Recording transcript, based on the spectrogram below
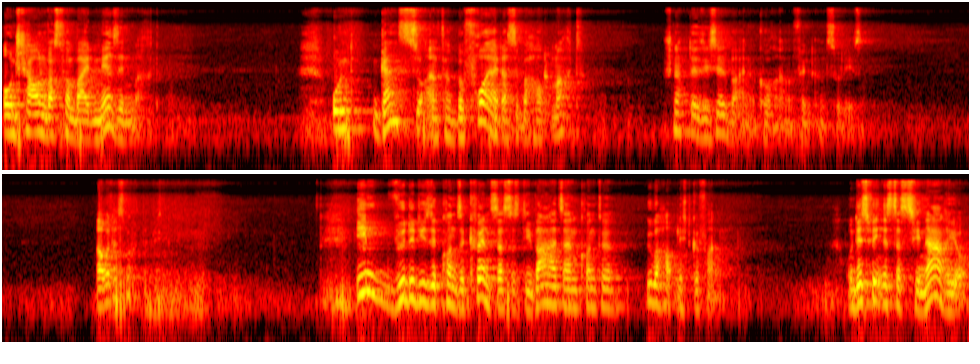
und schauen, was von beiden mehr Sinn macht. Und ganz zu Anfang, bevor er das überhaupt macht, schnappt er sich selber einen Koran und fängt an zu lesen. Aber das macht er. Ihm würde diese Konsequenz, dass es die Wahrheit sein konnte, überhaupt nicht gefallen. Und deswegen ist das Szenario,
